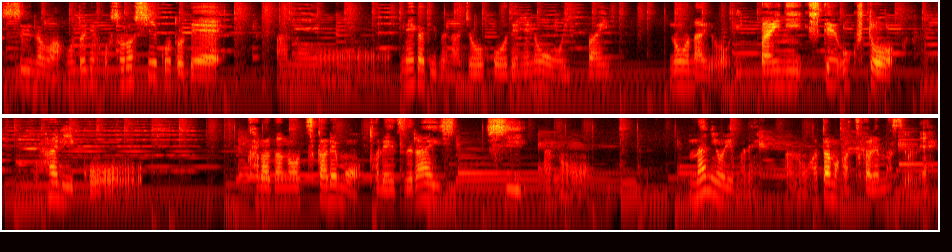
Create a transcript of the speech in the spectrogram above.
するのは本当に恐ろしいことであのネガティブな情報でね、脳をいっぱい、脳内をいっぱいにしておくと、やはりこう、体の疲れも取れづらいし、あの、何よりもね、あの、頭が疲れますよね。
